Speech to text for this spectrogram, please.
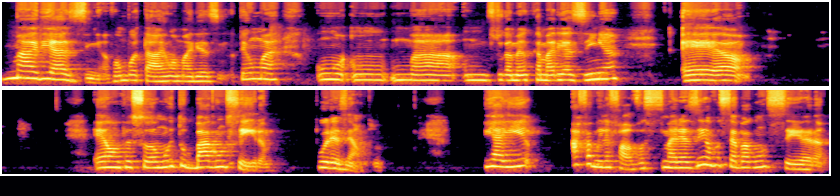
Mariazinha, vamos botar aí uma Mariazinha. Tem uma, um, um, uma, um julgamento que a Mariazinha é é uma pessoa muito bagunceira, por exemplo. E aí a família fala: você, Mariazinha, você é bagunceira.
